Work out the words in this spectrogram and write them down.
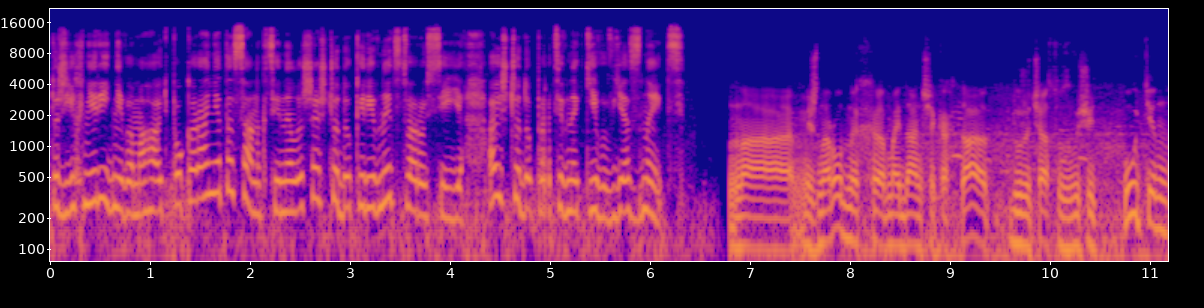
Тож їхні рідні вимагають покарання та санкцій не лише щодо керівництва Росії, а й щодо працівників в'язниць. На міжнародних майданчиках да, дуже часто звучить Путін,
